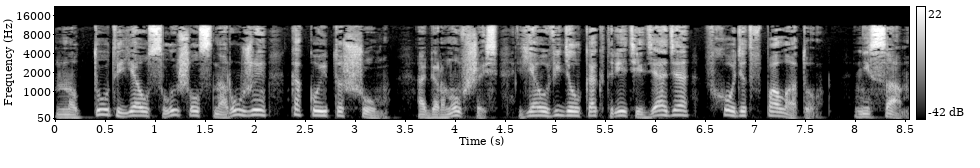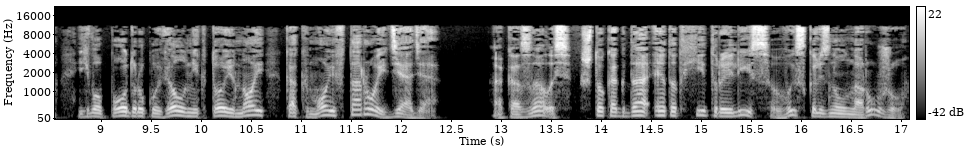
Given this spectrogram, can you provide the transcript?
Но тут я услышал снаружи какой-то шум. Обернувшись, я увидел, как третий дядя входит в палату. Не сам, его под руку вел никто иной, как мой второй дядя. Оказалось, что когда этот хитрый лис выскользнул наружу,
